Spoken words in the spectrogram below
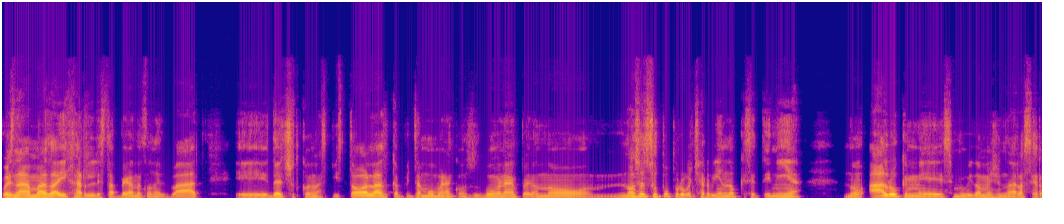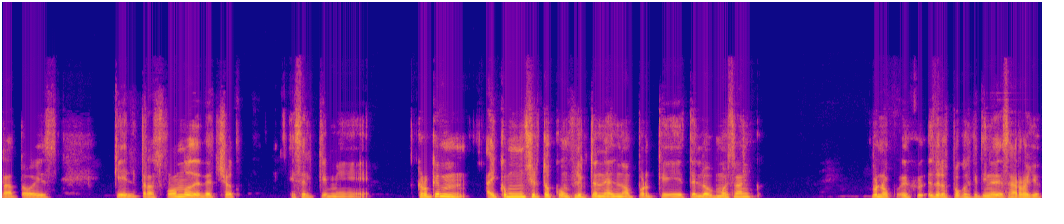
pues nada más ahí Harley le está pegando con el bat, eh, Deadshot con las pistolas, Capitán Boomerang con sus boomerang, pero no, no se supo aprovechar bien lo que se tenía. ¿no? Algo que me, se me olvidó mencionar hace rato es que el trasfondo de Deadshot es el que me... Creo que hay como un cierto conflicto en él, ¿no? Porque te lo muestran... Bueno, es de los pocos que tiene desarrollo,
